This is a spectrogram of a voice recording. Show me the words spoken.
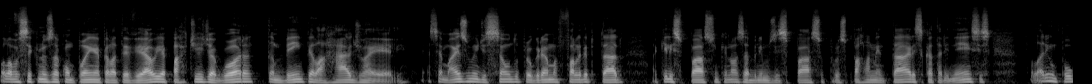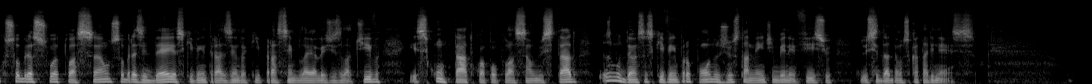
Olá, você que nos acompanha pela TVA e a partir de agora também pela Rádio AL. Essa é mais uma edição do programa Fala Deputado, aquele espaço em que nós abrimos espaço para os parlamentares catarinenses falarem um pouco sobre a sua atuação, sobre as ideias que vem trazendo aqui para a Assembleia Legislativa, esse contato com a população do Estado e as mudanças que vem propondo justamente em benefício dos cidadãos catarinenses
